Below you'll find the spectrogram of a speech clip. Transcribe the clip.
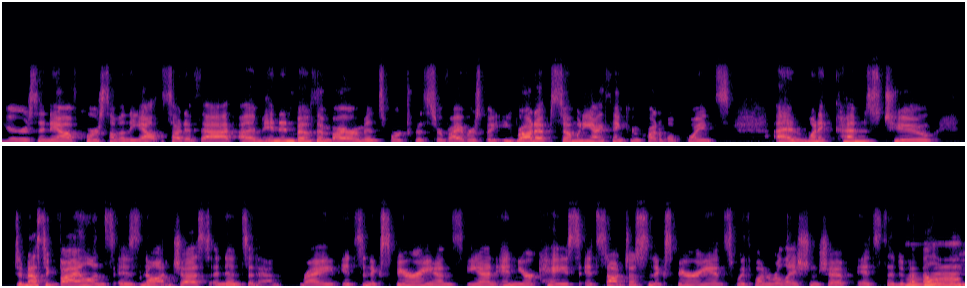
years, and now, of course, I'm on the outside of that, um, and in both environments, worked with survivors. But you brought up so many, I think, incredible points um, when it comes to domestic violence is not just an incident, right? It's an experience. And in your case, it's not just an experience with one relationship, it's the development. Mm-hmm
